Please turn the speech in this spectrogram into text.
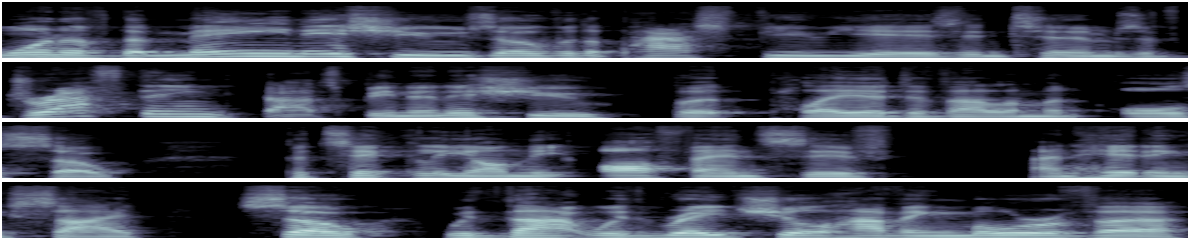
one of the main issues over the past few years in terms of drafting. That's been an issue, but player development also, particularly on the offensive and hitting side. So, with that, with Rachel having more of a,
